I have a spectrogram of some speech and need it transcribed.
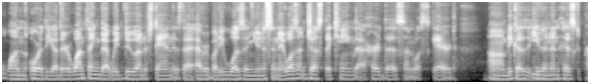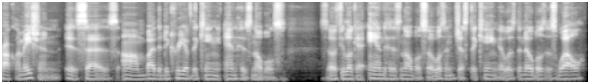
one or the other. One thing that we do understand is that everybody was in unison. It wasn't just the king that heard this and was scared, um, because even in his proclamation, it says, um, by the decree of the king and his nobles. So if you look at and his nobles, so it wasn't just the king, it was the nobles as well,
